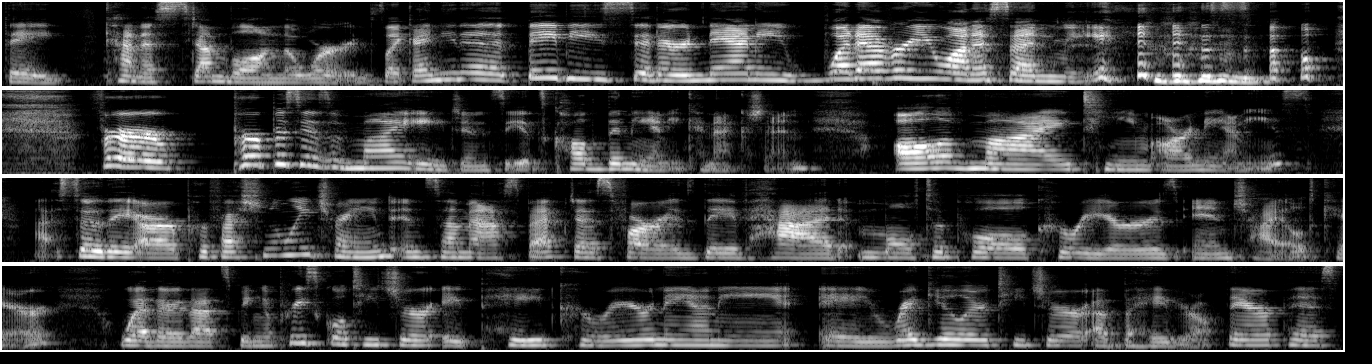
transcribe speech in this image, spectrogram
They kind of stumble on the words. Like, I need a babysitter, nanny, whatever you want to send me. so, for purposes of my agency, it's called the Nanny Connection. All of my team are nannies. So they are professionally trained in some aspect as far as they've had multiple careers in childcare, whether that's being a preschool teacher, a paid career nanny, a regular teacher, a behavioral therapist.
